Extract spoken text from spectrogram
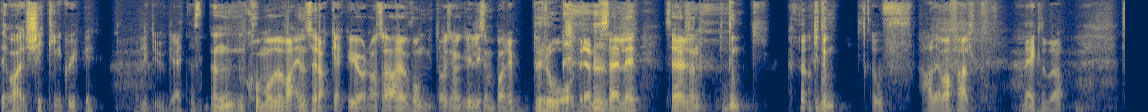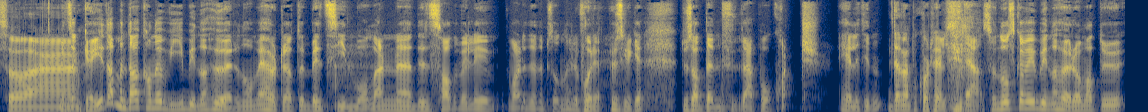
Det var skikkelig creepy. litt ugreit nesten. Den kom over veien, så rakk jeg ikke å gjøre noe. Så jeg har jo vogntog, så jeg kan ikke liksom bare bråbremse heller. Så jeg gjør sånn kdunk, kdunk. Uff, Ja, det var fælt. det er ikke noe bra. Så, Men så eh, gøy, da. Men da kan jo vi begynne å høre noe om Jeg hørte at bensinmåleren, eh, det sa du vel i Var det denne episoden, eller forrige? Husker ikke. Du sa at den er på kvart hele tiden. den er på kvart hele tiden. Ja, Så nå skal vi begynne å høre om at du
